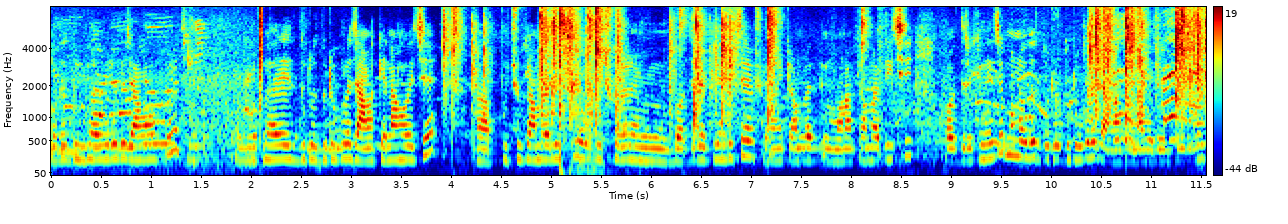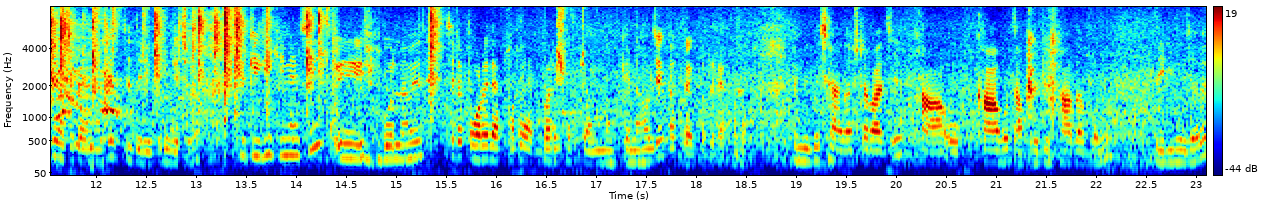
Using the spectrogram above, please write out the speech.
ওদের দুই ভাই মিলে তো জামা করেছে ওইগুলো ভাই দুটো দুটো করে জামা কেনা হয়েছে। পুচুকে আমরা দিচ্ছি ও পুচু করে বদ্রে কিনে দিচ্ছে সোনাইকে আমরা, মনাকে আমরা দিচ্ছি বদ্রে কিনে দিচ্ছে মানে ওদের দুটো দুটো করে জামা কেনা হয়েছে দুটো কিনেছে এত টাইম হয়েছে দেরি করে গেছিল তো কী কী কিনেছি? ওই বললাম সেটা পরে দেখাবো, একবারে সব চমক কেনা হয়ে যায়, তারপরে একবারে দেখাবো। এমনিতে সাড়ে দশটা বাজে, খাওয়া, ও খাওয়াবো, তারপরে কি খাওয়া দাওয়া করব, দেরি হয়ে যাবে।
